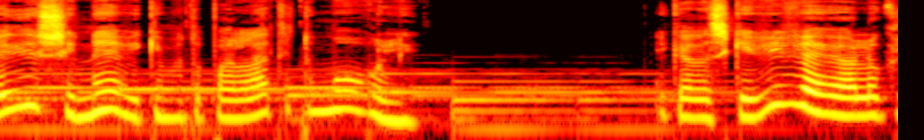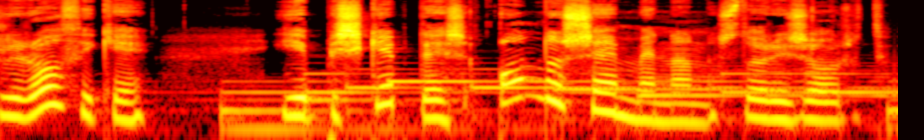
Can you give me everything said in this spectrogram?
Το ίδιο συνέβη και με το παλάτι του Μόγλη. Η κατασκευή βέβαια ολοκληρώθηκε. Οι επισκέπτες όντως έμεναν στο resort.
